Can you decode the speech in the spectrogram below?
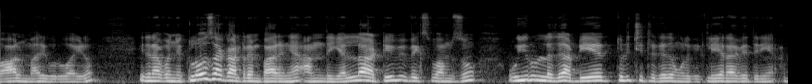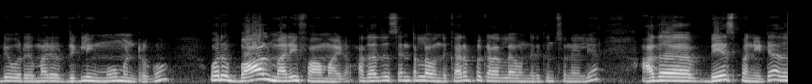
பால் மாதிரி உருவாகிடும் இதை நான் கொஞ்சம் க்ளோஸாக காட்டுறேன் பாருங்கள் அந்த எல்லா டியூபிஃபிக்ஸ் ஃபார்ம்ஸும் உயிருள்ளது அப்படியே துடிச்சிட்டு இருக்கிறது உங்களுக்கு கிளியராகவே தெரியும். அப்படியே ஒரு மாதிரி ஒரு ரிக்லிங் மூமெண்ட் இருக்கும். ஒரு பால் மாதிரி ஃபார்ம் ஆகிடும் அதாவது சென்டரில் வந்து கருப்பு கலரில் ஒன்று இருக்குன்னு சொன்னேன் இல்லையா? அதை பேஸ் பண்ணிவிட்டு அது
